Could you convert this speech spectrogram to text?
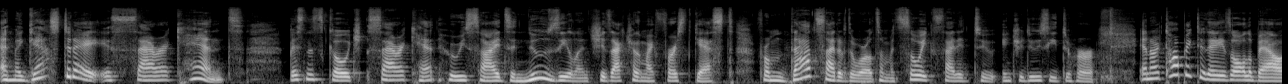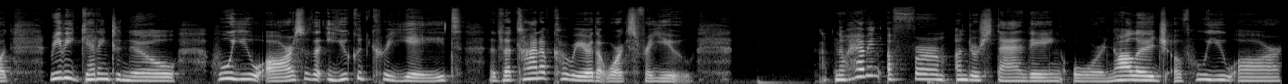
And my guest today is Sarah Kent business coach Sarah Kent, who resides in New Zealand. She's actually my first guest from that side of the world. So I'm so excited to introduce you to her. And our topic today is all about really getting to know who you are so that you could create the kind of career that works for you. Now, having a firm understanding or knowledge of who you are,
